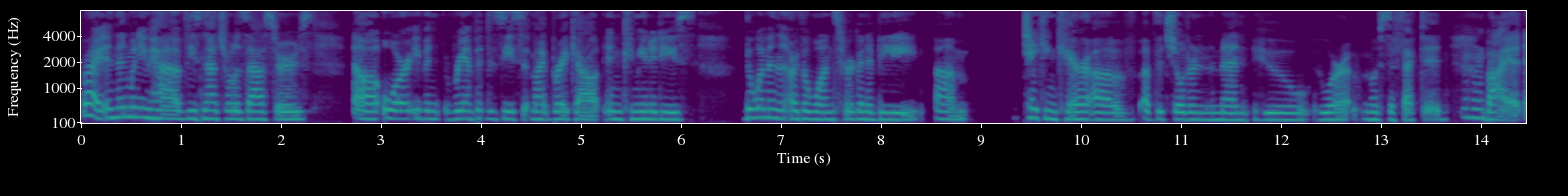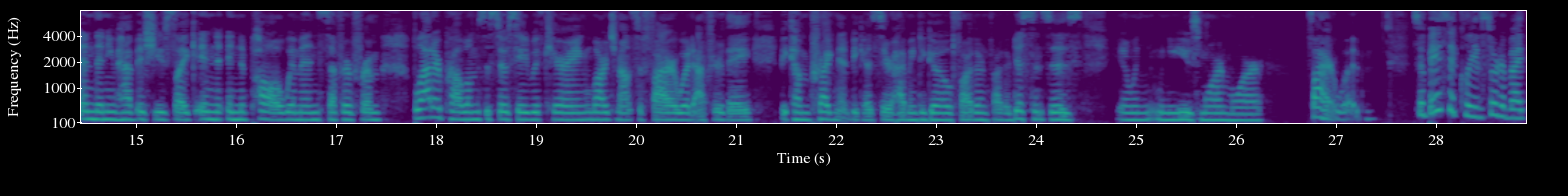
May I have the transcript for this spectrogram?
Right. And then when you have these natural disasters, uh, or even rampant disease that might break out in communities, the women are the ones who are going to be um, taking care of of the children and the men who who are most affected Mm-hmm. by it. And then you have issues like in in Nepal, women suffer from bladder problems associated with carrying large amounts of firewood after they become pregnant because they're having to go farther and farther distances. You know, when when you use more and more firewood. So basically, sort of, I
